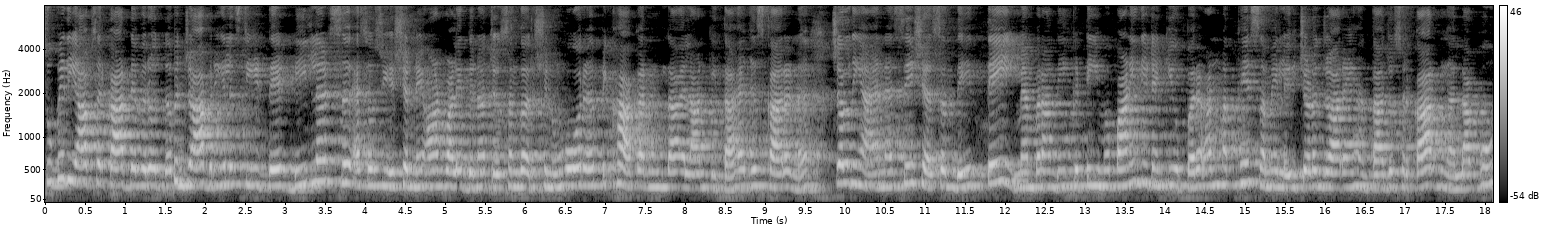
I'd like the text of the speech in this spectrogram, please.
ਸੂਬੇ ਦੀ ਆਪ ਸਰਕਾਰ ਦੇ ਵਿਰੁੱਧ ਪੰਜਾਬ ਰੀਅਲ ਏਸਟੇਟ ਦੇ ਡੀਲਰਸ ਐਸੋਸੀਏਸ਼ਨ ਨੇ ਆਉਣ ਵਾਲੇ ਦਿਨਾਂ 'ਚ ਸੰਘਰਸ਼ ਨੂੰ ਹੋਰ ਭਿਖਾ ਕਰਨ ਦਾ ਐਲਾਨ ਕੀਤਾ ਹੈ, ਜਿਸ ਕਾਰਨ ਚਲਦੀਆਂ ਐਨਐਸਏ ਸੈਸ਼ਨ ਦੇ 23 ਮੈਂਬਰਾਂ ਦੀ ਇੱਕ ਟੀਮ ਪਾਣੀ ਦੀ ਟੈਂਕੀ ਉੱਪਰ ਅਣਮੱਥੇ ਸਮੇਂ ਲਈ ਚੜਨ ਜਾ ਰਹੇ ਹਨ। ਤਾਂ ਜੋ ਸਰਕਾਰ ਦੀਆਂ ਲਾਗੂ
